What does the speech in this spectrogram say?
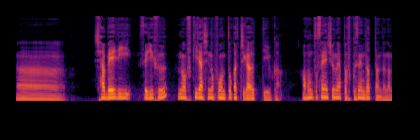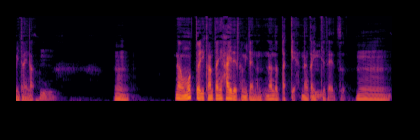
うーん、喋り、セリフの吹き出しのフォントが違うっていうか、あ、ほんと先週のやっぱ伏線だったんだな、みたいな。うん。うん。なんか思ったより簡単に入れたみたいな、なんだったっけ？なんか言ってたやつ。うーん。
